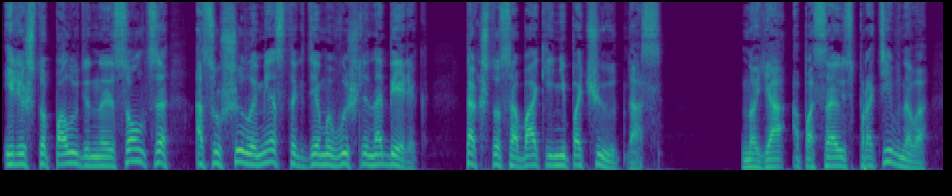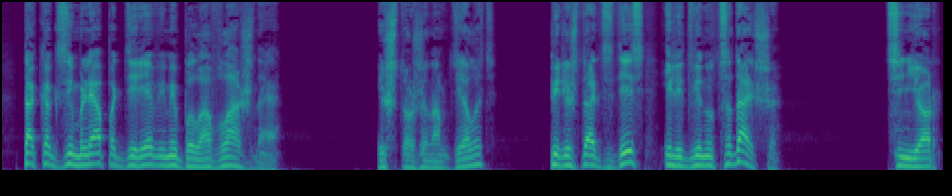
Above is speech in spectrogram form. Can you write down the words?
или что полуденное солнце осушило место, где мы вышли на берег, так что собаки не почуют нас. Но я опасаюсь противного, так как земля под деревьями была влажная. И что же нам делать?» переждать здесь или двинуться дальше? Сеньор,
